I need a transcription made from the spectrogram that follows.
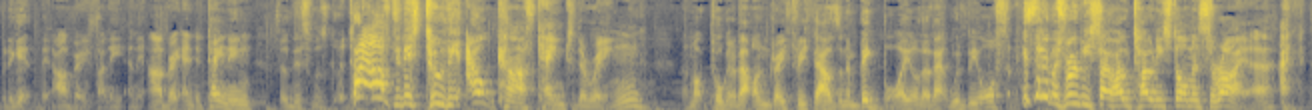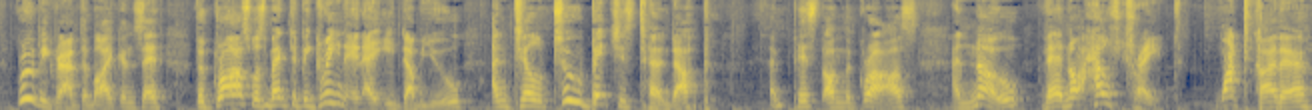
But again, they are very funny and they are very entertaining, so this was good. Right after this, too, the Outcast came to the ring. I'm not talking about Andre 3000 and Big Boy, although that would be awesome. Instead, it was Ruby Soho, Toni Storm, and Saraya, and Ruby grabbed the mic and said, The grass was meant to be green in AEW until two bitches turned up and pissed on the grass, and no, they're not house trained. What? Hi there.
